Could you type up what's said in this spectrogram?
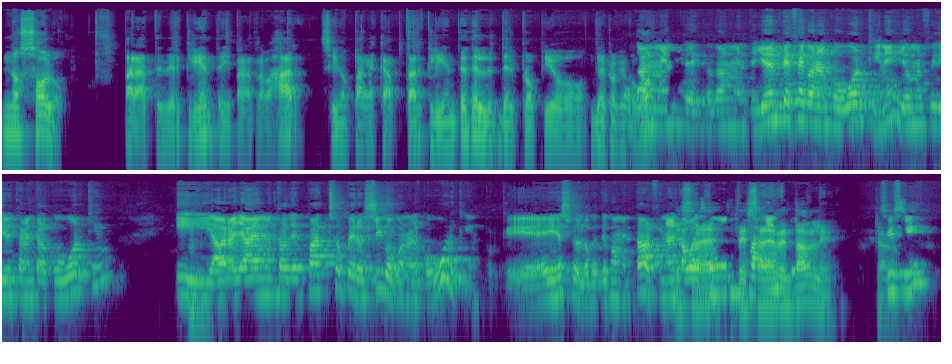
No solo para atender clientes y para trabajar, sino para captar clientes del, propio, del propio Totalmente, totalmente. Yo empecé con el coworking, ¿eh? yo me fui directamente al coworking y ahora ya he montado el despacho, pero sigo con el coworking, porque eso es lo que te he comentado. Al final, te, sale, rentable. Sí, sí.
